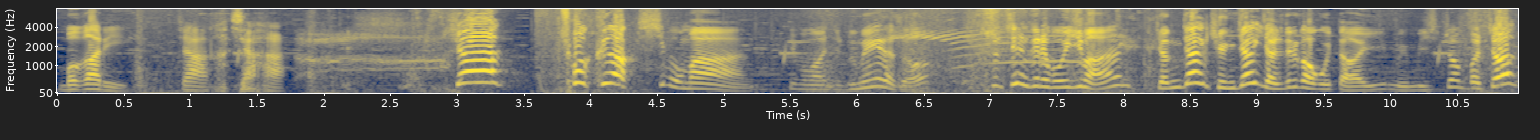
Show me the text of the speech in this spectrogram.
머가리. 자 가자. 샥! 초크닥 15만 15만 지금 누명이라서. 수치는 그래 보이지만 굉장히 굉장히 잘 들어가고 있다. 이 23, 8천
